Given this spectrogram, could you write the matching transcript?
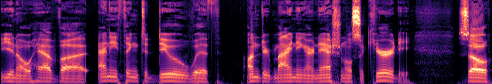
you know, have uh, anything to do with undermining our national security. So,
